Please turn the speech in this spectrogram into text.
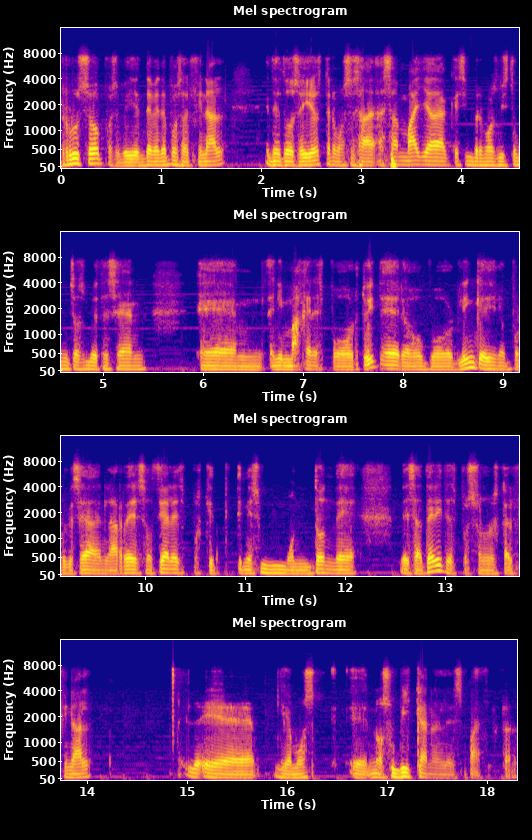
ruso, pues evidentemente pues al final entre todos ellos tenemos esa, malla que siempre hemos visto muchas veces en, en, imágenes por Twitter o por LinkedIn o porque sea en las redes sociales, pues que tienes un montón de, de satélites, pues son los que al final eh, digamos, eh, nos ubican en el espacio, claro.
